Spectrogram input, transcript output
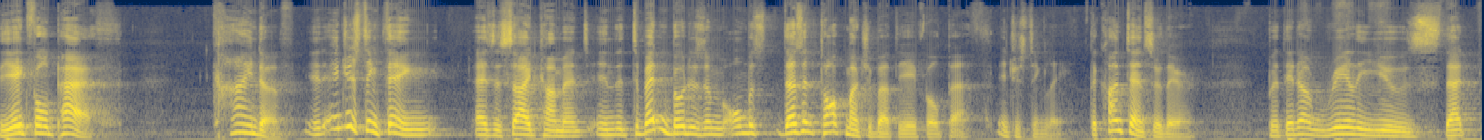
The Eightfold Path. Kind of. An interesting thing, as a side comment, in the Tibetan Buddhism almost doesn't talk much about the Eightfold Path, interestingly. The contents are there, but they don't really use that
